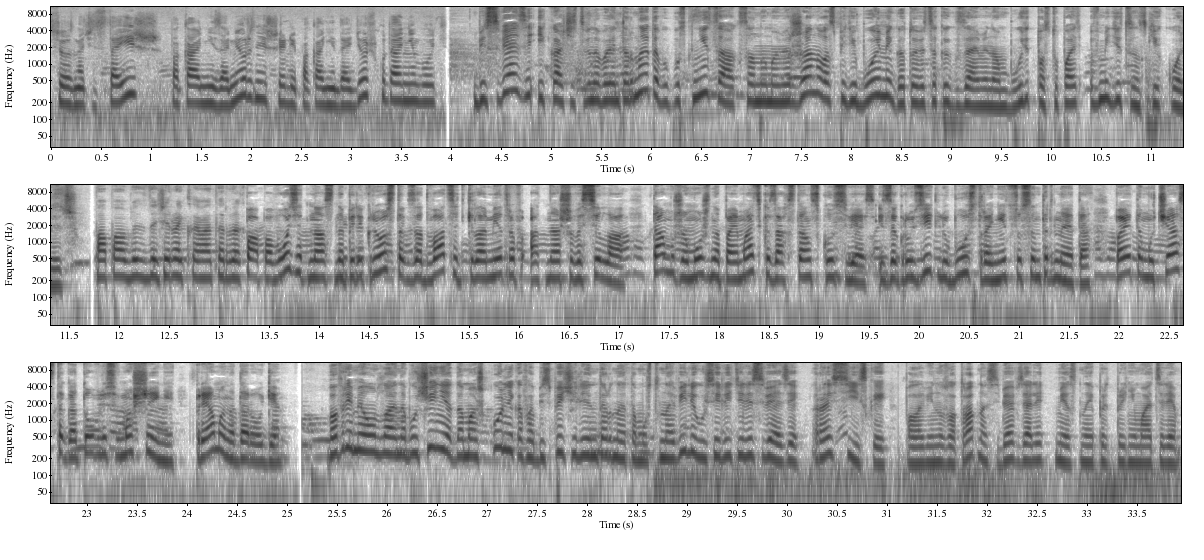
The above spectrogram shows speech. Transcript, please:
все, значит, стоишь, пока не замерзнешь или пока не дойдешь куда-нибудь. Без связи и качественного интернета выпускница Оксана Мамержанова с перебоями готовится к экзаменам. Будет поступать в медицинский колледж. Папа возит нас на перекресток за 20 километров от нашего села. Там уже можно поймать казахстанскую связь и загрузить любую страницу с интернета. Поэтому часто готовлюсь в машине, прямо на дороге. Во время онлайн-обучения дома школьников обеспечили интернетом, установили усилители связи российской. Половину затрат на себя взяли местные предприниматели.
